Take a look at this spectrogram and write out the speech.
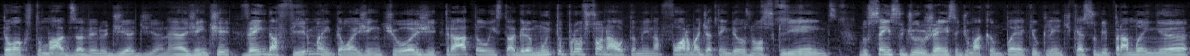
estão acostumados a ver no dia a dia, né? A gente vem da firma, então a gente hoje trata o Instagram muito profissional também, na forma de atender os nossos clientes, no senso de urgência de uma campanha que o cliente quer subir para amanhã,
